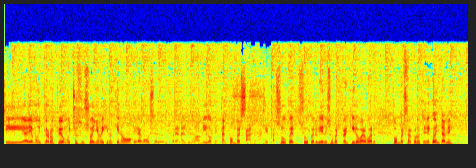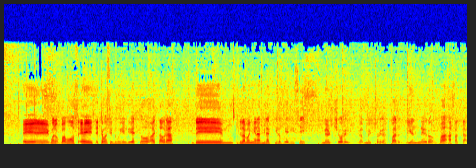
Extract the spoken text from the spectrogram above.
si habíamos interrumpido mucho su sueño. Me dijeron que no, que era como si fueran algunos amigos que están conversando. Así está súper, súper bien y súper tranquilo para poder conversar con ustedes. Cuéntame. Eh, bueno, vamos, eh, estamos en vivo y en directo a esta hora de, de la mañana. Mira aquí lo que dice Melchor, Melchor Gaspar y el negro va a saltar.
